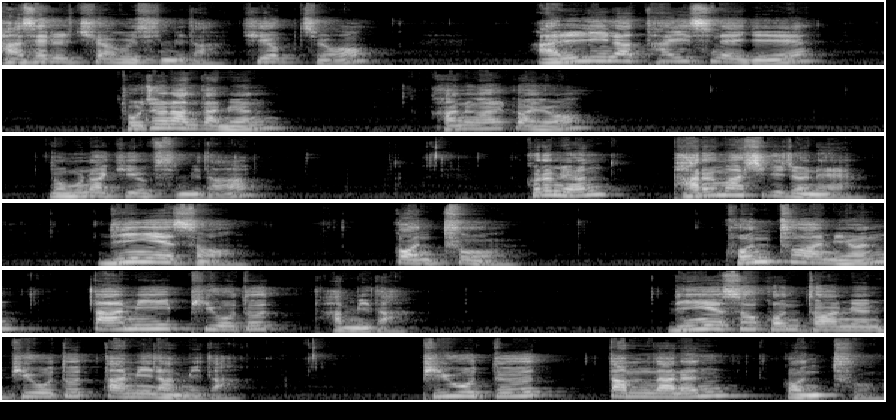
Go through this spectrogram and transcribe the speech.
자세를 취하고 있습니다. 귀엽죠? 알리나 타이슨에게 도전한다면 가능할까요? 너무나 귀엽습니다. 그러면 발음하시기 전에 링에서 건투, 권투하면 땀이 비 오듯 합니다. 링에서 권투하면 비 오듯 땀이 납니다. 비 오듯 땀나는 건투.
